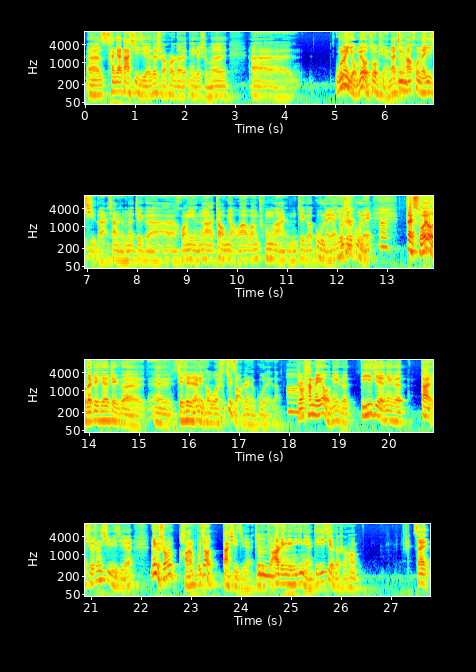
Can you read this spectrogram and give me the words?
呃参加大戏节的时候的那个什么呃。无论有没有作品，那经常混在一起的，像什么这个呃黄莹啊、赵淼啊、王冲啊，什么这个顾雷啊，尤其是顾雷，嗯，在所有的这些这个呃这些人里头，我是最早认识顾雷的，哦，就是还没有那个第一届那个大学生戏剧节，那个时候好像不叫大戏节，就是叫嗯二零零一年第一届的时候，在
